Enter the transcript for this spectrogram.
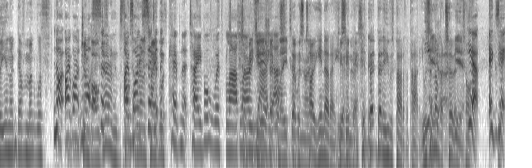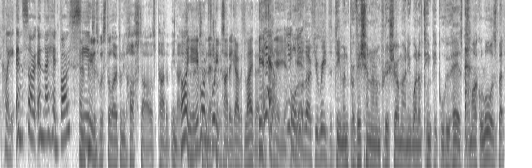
be in a government with no, I won't Jim not Bolger sit. and I won't sit at the with- cabinet table with blah blah. be yeah, yeah. That was Henry. Tau Henare who said that. said that. But, but he was part of the party. He was Yeah. at number two at Yeah. the time. Yeah, exactly. And so, and they had both said. And Peters was still openly hostile as part of, you know. Oh, to yeah, the, everyone to the thought he National was going Party. to go with Labour. Yeah, Yeah, yeah, yeah. yeah. yeah. Although if you read the Demon Profession, and I'm pretty sure I'm only one of ten people who has, by Michael Laws, but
